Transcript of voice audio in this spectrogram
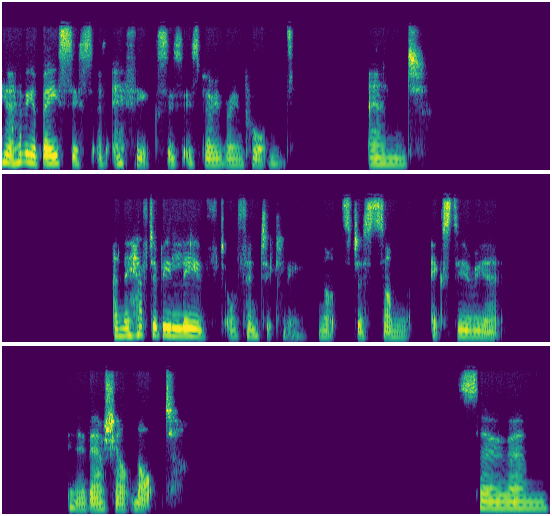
you know having a basis of ethics is is very very important, and and they have to be lived authentically, not just some exterior. You know, thou shalt not So, um,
